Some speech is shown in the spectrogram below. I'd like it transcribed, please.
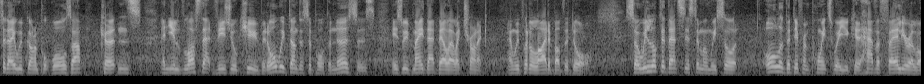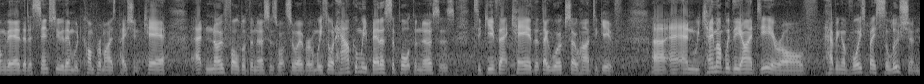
today, we've gone and put walls up, curtains, and you've lost that visual cue, but all we've done to support the nurses is we've made that bell electronic and we put a light above the door. So we looked at that system and we thought, all of the different points where you could have a failure along there that essentially then would compromise patient care at no fault of the nurses whatsoever. And we thought, how can we better support the nurses to give that care that they work so hard to give? Uh, and we came up with the idea of having a voice-based solution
